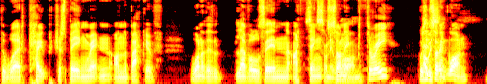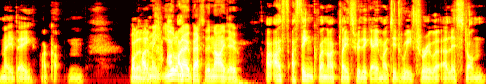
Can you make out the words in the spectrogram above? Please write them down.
the word "cope" just being written on the back of one of the levels in I think Sonic Sonic, 1. Three. Was Oh, it Sonic One? Maybe I can't. mm, One of Pardon them. me. You'll I, know better than I do. I, I, I think when I played through the game, I did read through a, a list on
